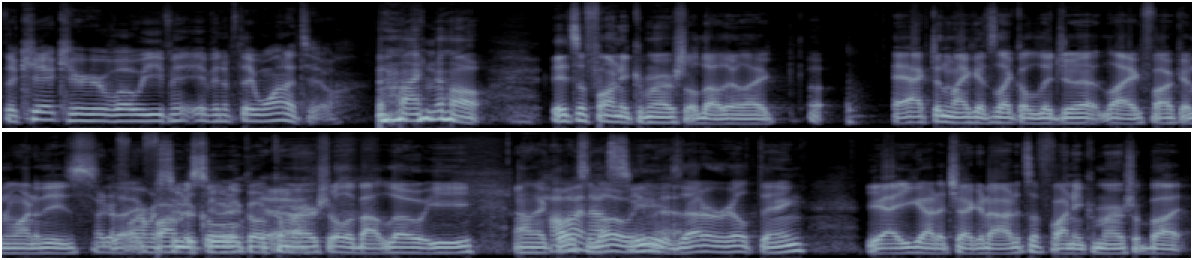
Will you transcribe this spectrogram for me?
They can't carry low even even if they wanted to. I know. It's a funny commercial though. They're like. Uh, Acting like it's like a legit, like fucking one of these Like like, pharmaceutical? pharmaceutical Yeah. commercial about low E. And I'm like, How what's low E? that? Is that a real thing? Yeah, you got to check it out. It's a funny commercial, but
